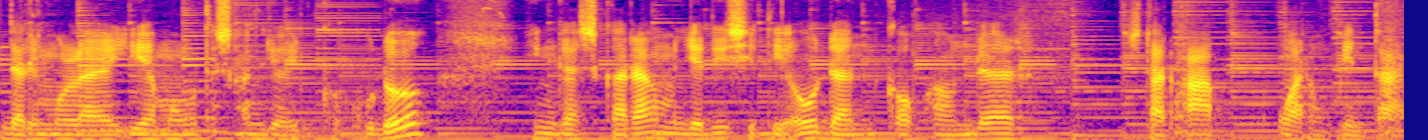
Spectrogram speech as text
Dari mulai ia memutuskan join ke Kudo hingga sekarang menjadi CTO dan co-founder startup Warung Pintar.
